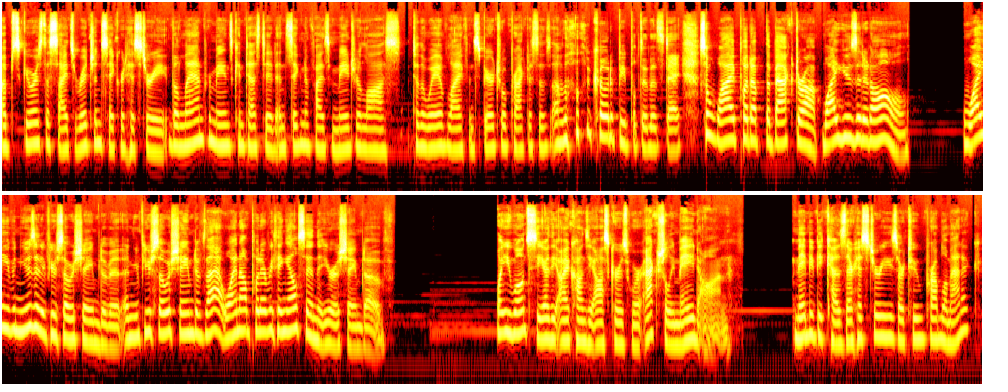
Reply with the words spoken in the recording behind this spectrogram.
obscures the site's rich and sacred history. The land remains contested and signifies major loss to the way of life and spiritual practices of the Lakota people to this day. So, why put up the backdrop? Why use it at all? why even use it if you're so ashamed of it? And if you're so ashamed of that, why not put everything else in that you're ashamed of? What you won't see are the icons the Oscars were actually made on. Maybe because their histories are too problematic?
